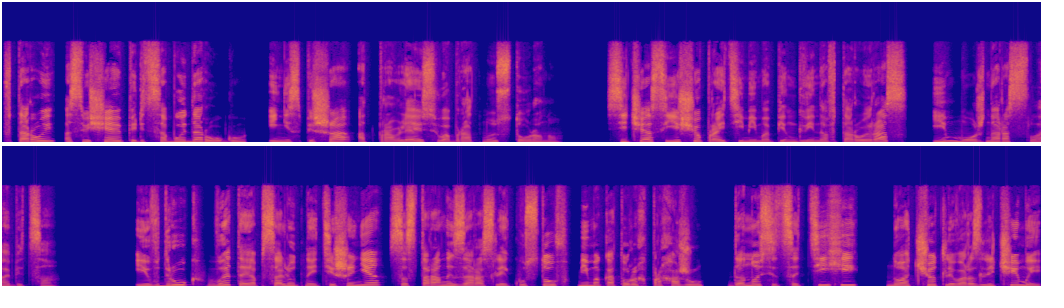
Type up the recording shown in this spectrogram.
Второй освещаю перед собой дорогу и не спеша отправляюсь в обратную сторону. Сейчас еще пройти мимо пингвина второй раз, и можно расслабиться. И вдруг в этой абсолютной тишине со стороны зарослей кустов, мимо которых прохожу, доносится тихий, но отчетливо различимый,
